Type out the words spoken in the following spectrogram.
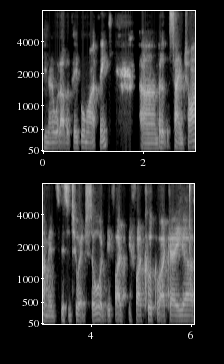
you know what other people might think. Um, but at the same time, it's, it's a two edged sword. If I if I cook like a uh,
